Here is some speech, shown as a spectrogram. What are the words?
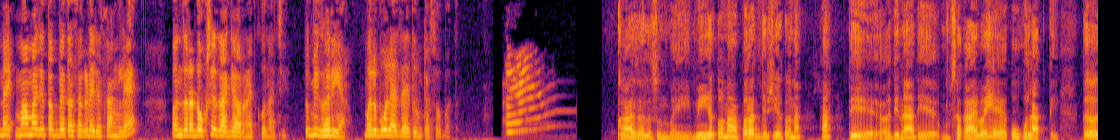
नाही मामाची तब्येत सगळ्याच्या चांगल्या आहे पण जरा डोक्षे जाग्यावर नाहीत कोणाची. तुम्ही घरी या. मला बोलायचं आहे तुमच्यासोबत. काय झालं सुनबाई मी येतो ना परत दिवशी येतो ना. हा? ते होती ना ते सकाळी बाई कुकू लागते. तर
